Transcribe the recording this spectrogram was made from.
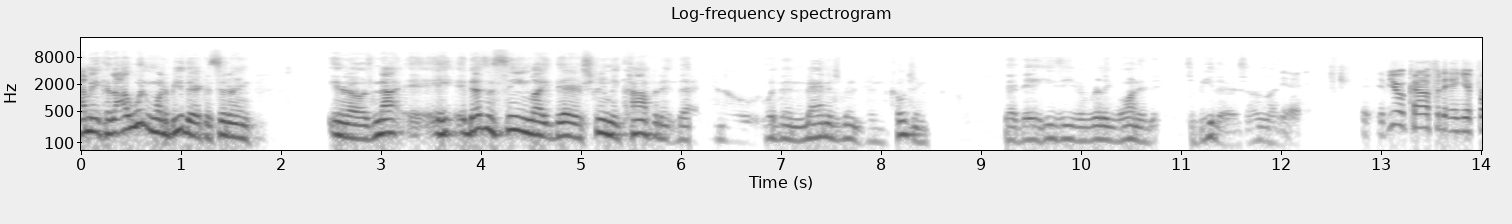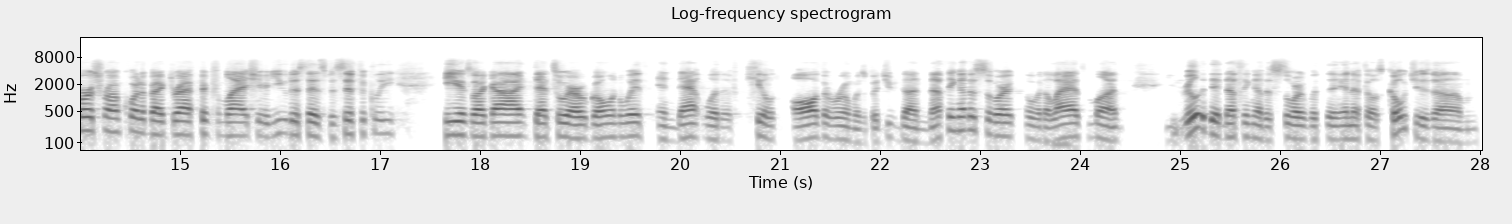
I mean, because I wouldn't want to be there considering you know, it's not. It, it, doesn't seem like they're extremely confident that you know within management and coaching that they, he's even really wanted to be there. So I was like, yeah. If you were confident in your first round quarterback draft pick from last year, you'd have said specifically he is our guy. That's where we're going with, and that would have killed all the rumors. But you've done nothing of the sort over the last month. You really did nothing of the sort with the NFL's coaches um,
